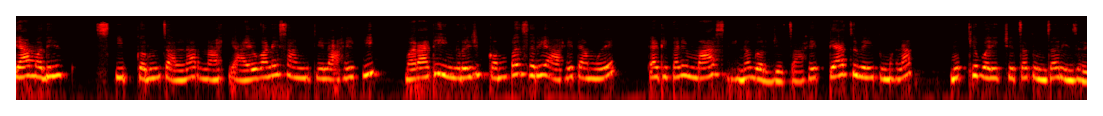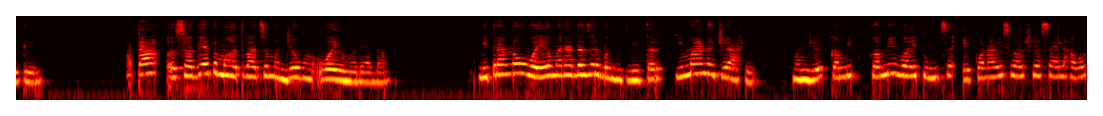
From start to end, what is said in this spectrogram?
त्यामध्ये स्किप करून चालणार नाही. आयोगाने सांगितलेलं आहे की मराठी इंग्रजी कंपल्सरी आहे. त्यामुळे त्या ठिकाणी मार्क्स घेणं गरजेचं आहे. त्याच वेळी तुम्हाला मुख्य परीक्षेचा तुमचा रिझल्ट येईल. आता सगळ्यात महत्वाचं म्हणजे वयोमर्यादा. मित्रांनो वयोमर्यादा जर बघितली तर किमान जे आहे म्हणजे कमीत कमी वय तुमचं एकोणावीस वर्ष असायला हवं.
